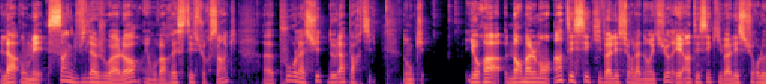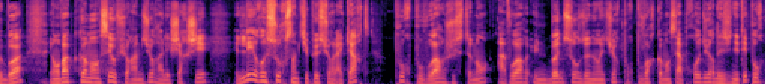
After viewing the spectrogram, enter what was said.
Là, on met 5 villageois alors, et on va rester sur 5 euh, pour la suite de la partie. Donc, il y aura normalement un TC qui va aller sur la nourriture et un TC qui va aller sur le bois. Et on va commencer au fur et à mesure à aller chercher les ressources un petit peu sur la carte pour pouvoir justement avoir une bonne source de nourriture, pour pouvoir commencer à produire des unités, pour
